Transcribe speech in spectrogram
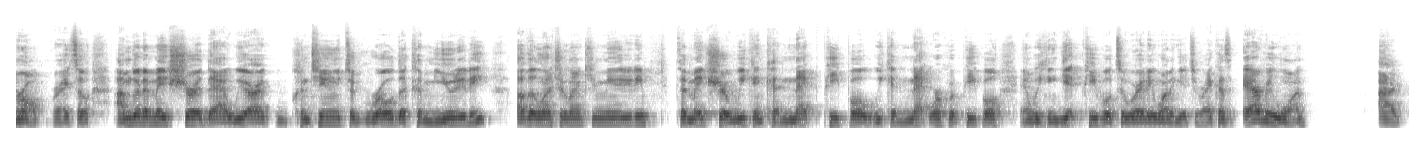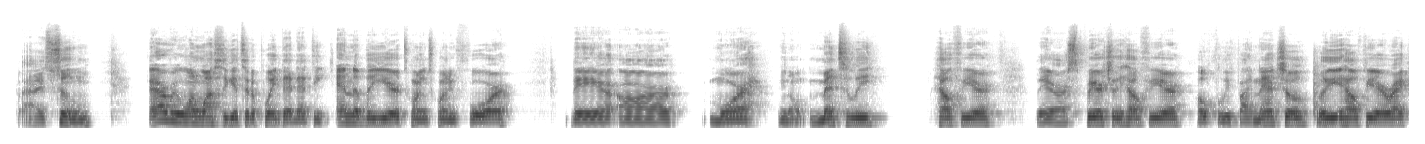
Rome, right? So I'm going to make sure that we are continuing to grow the community of the Lunch and Learn community to make sure we can connect people, we can network with people, and we can get people to where they want to get to, right? Because everyone, I, I assume, everyone wants to get to the point that at the end of the year 2024, they are more, you know, mentally healthier, they are spiritually healthier, hopefully financially healthier, right?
